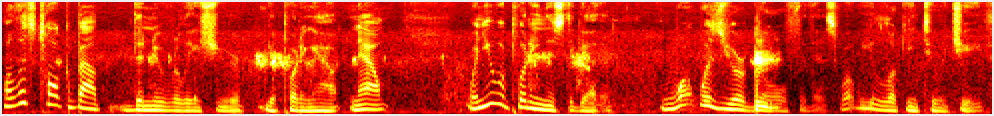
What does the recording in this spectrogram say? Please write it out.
Well, let's talk about the new release you're you're putting out now. When you were putting this together, what was your goal for this? What were you looking to achieve?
